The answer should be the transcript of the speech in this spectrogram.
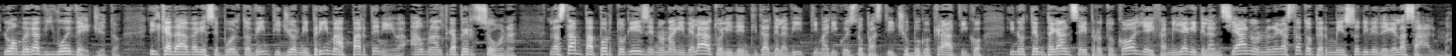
L'uomo era vivo e vegeto. Il cadavere sepolto 20 giorni prima apparteneva a un'altra persona. La stampa portoghese non ha rivelato l'identità della vittima di questo pasticcio burocratico. In ottemperanza ai protocolli, ai familiari dell'anziano non era stato permesso di vedere la salma.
